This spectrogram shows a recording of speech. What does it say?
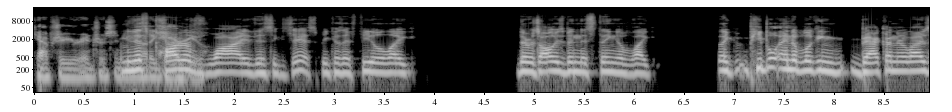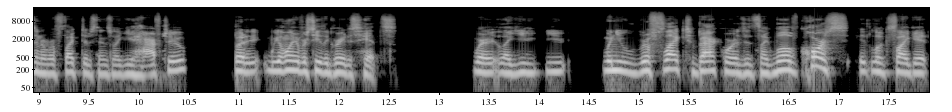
capture your interest I mean, that's part of you. why this exists because I feel like there's always been this thing of like, like people end up looking back on their lives in a reflective sense, like you have to, but it, we only ever see the greatest hits, where like you you when you reflect backwards, it's like, well, of course it looks like it,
